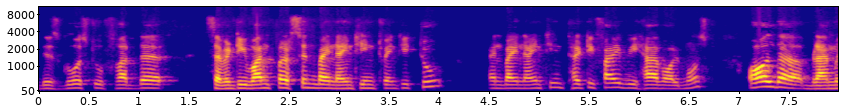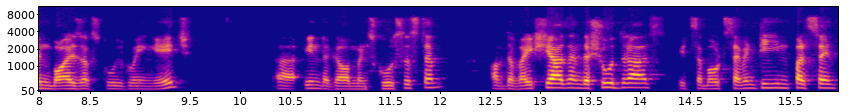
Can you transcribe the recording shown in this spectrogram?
this goes to further 71% by 1922 and by 1935 we have almost all the brahmin boys of school going age uh, in the government school system of the vaishyas and the shudras it's about 17%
